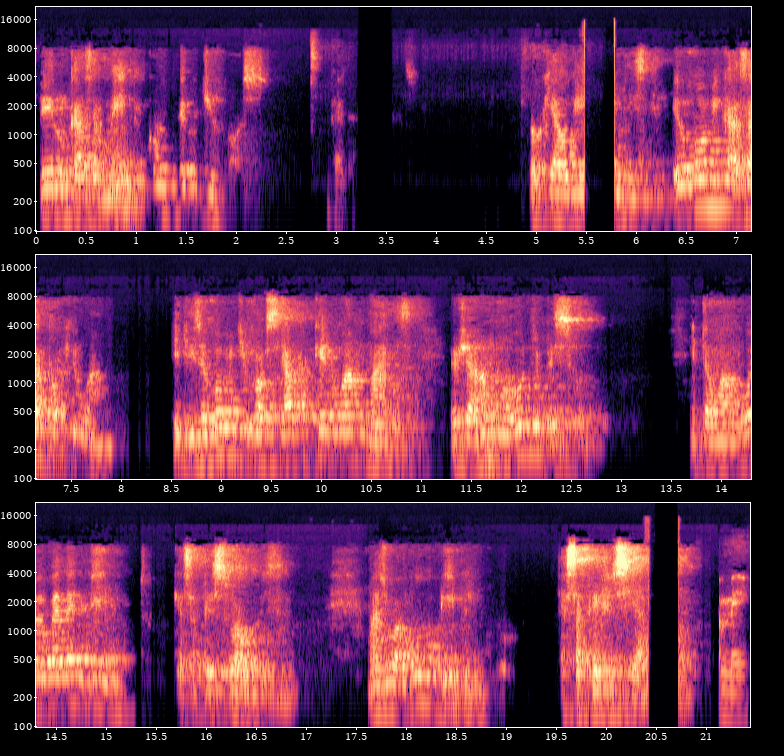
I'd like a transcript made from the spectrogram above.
pelo casamento como pelo divórcio. Verdade. Porque alguém diz: Eu vou me casar porque eu amo. E diz: Eu vou me divorciar porque não amo mais. Eu já amo uma outra pessoa. Então, o amor é o elemento que essa pessoa usa. Mas o amor bíblico é sacrificial. Amém.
